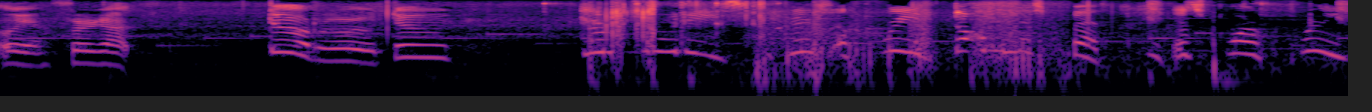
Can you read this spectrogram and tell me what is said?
Oh yeah, forgot. Do do do. Your duties. Here's a free Dominus pet. It's for free.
